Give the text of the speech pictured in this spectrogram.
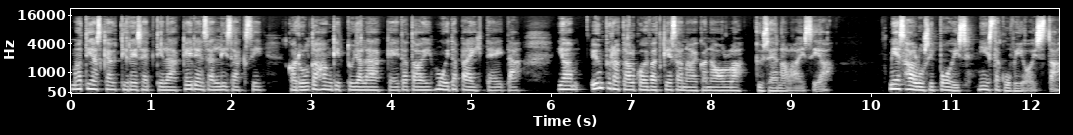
Matias käytti reseptilääkkeidensä lisäksi kadulta hankittuja lääkkeitä tai muita päihteitä, ja ympyrät alkoivat kesän aikana olla kyseenalaisia. Mies halusi pois niistä kuvioista.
